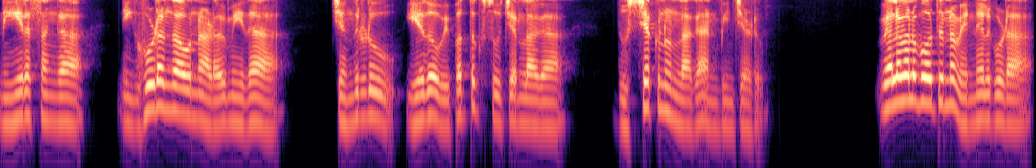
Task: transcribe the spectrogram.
నీరసంగా నిగూఢంగా ఉన్న అడవి మీద చంద్రుడు ఏదో విపత్తుకు సూచనలాగా దుశ్శకునులాగా అనిపించాడు. వెలవెలబోతున్న వెన్నెల కూడా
